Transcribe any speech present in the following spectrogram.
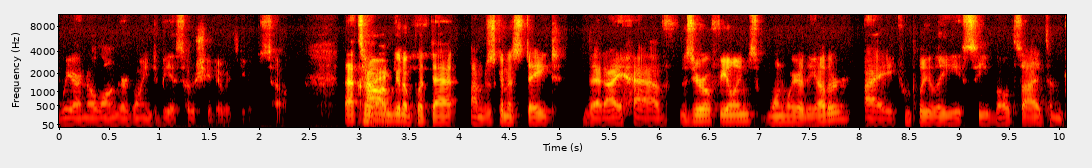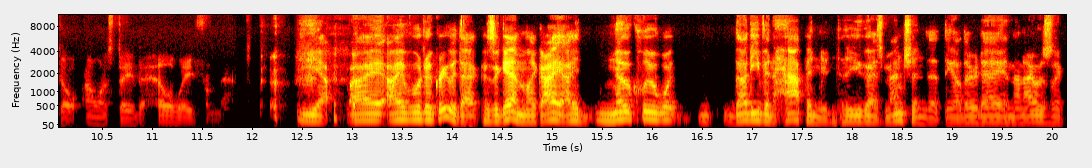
we are no longer going to be associated with you. So that's how I'm going to put that. I'm just going to state that I have zero feelings one way or the other. I completely see both sides and go, I want to stay the hell away from that. yeah i i would agree with that because again like i i had no clue what that even happened until you guys mentioned it the other day and then i was like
